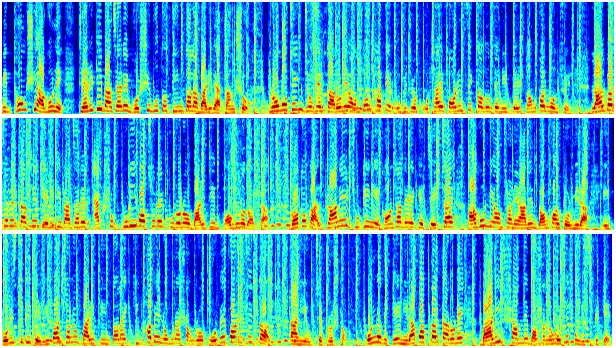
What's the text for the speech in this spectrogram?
বিধ্বংসী আগুনে টেরিটি বাজারে ভস্মীভূত তিনতলা বাড়ির একাংশ। প্রমোটিং যোগের কারণে অন্তর্ঘাতের অভিযোগ ওঠায় ফরেন্সিক তদন্তের নির্দেশ দমকল মন্ত্রীর। লালবাজারের কাছে টেরিটি বাজারের একশো কুড়ি বছরের পুরনো বাড়িটির ভগ্নদশা গতকাল প্রাণের ঝুঁকি নিয়ে ঘণ্টা দেড়েকের চেষ্টায় আগুন নিয়ন্ত্রণে আনেন দমকল কর্মীরা। এই পরিস্থিতিতে বিপজ্জনক বাড়ির তিনতলায় কীভাবে নমুনা সংগ্রহ করবে ফরেন্সিক দল, তা নিয়ে উঠছে প্রশ্ন। অন্যদিকে নিরাপত্তার কারণে বাড়ির সামনে বসানো হয়েছে পুলিশ পিকেট।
